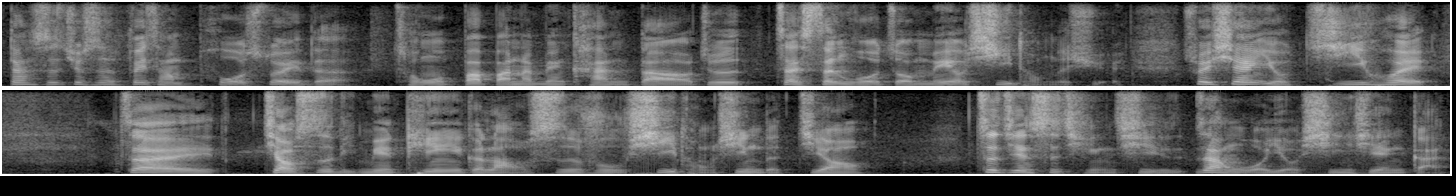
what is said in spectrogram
但是就是非常破碎的，从我爸爸那边看到，就是在生活中没有系统的学，所以现在有机会在教室里面听一个老师傅系统性的教这件事情，其实让我有新鲜感，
